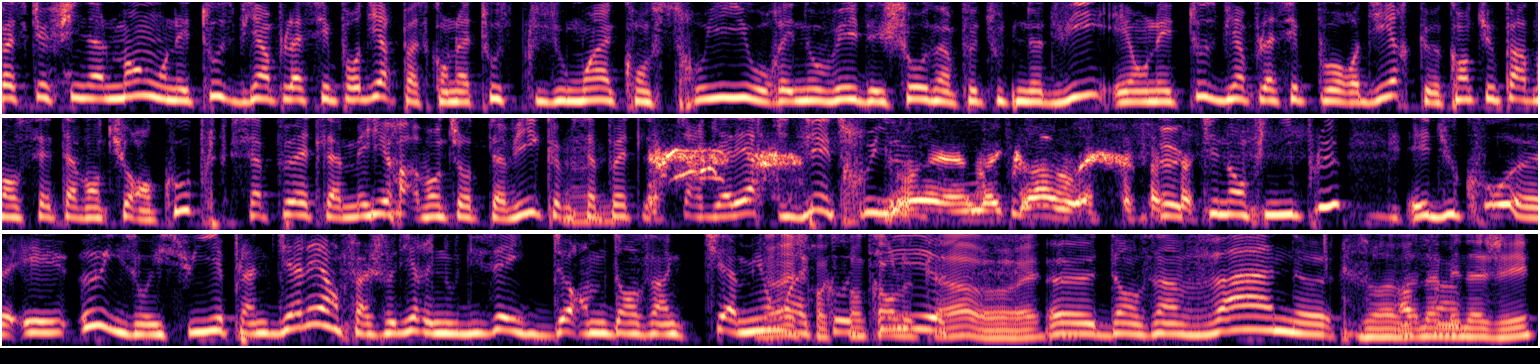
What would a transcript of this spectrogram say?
Parce que finalement, on est tous bien placés pour dire, parce qu'on a tous plus ou moins construit ou rénové des choses un peu toute notre vie, et on est tous bien placés pour dire que quand tu pars dans cette aventure en couple, ça peut être la meilleure aventure de ta vie, comme ça peut être la pire galère qui détruit le Ouais, bah, couple, ouais. euh, qui n'en finit plus. Et du coup, euh, et eux, ils ont essuyé plein de galères. Enfin, je veux dire, ils nous disaient, ils dorment dans un camion à je crois que c'est côté, encore le cas, ouais. euh, dans un van. euh, Ils ont un van enfin, aménagé.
